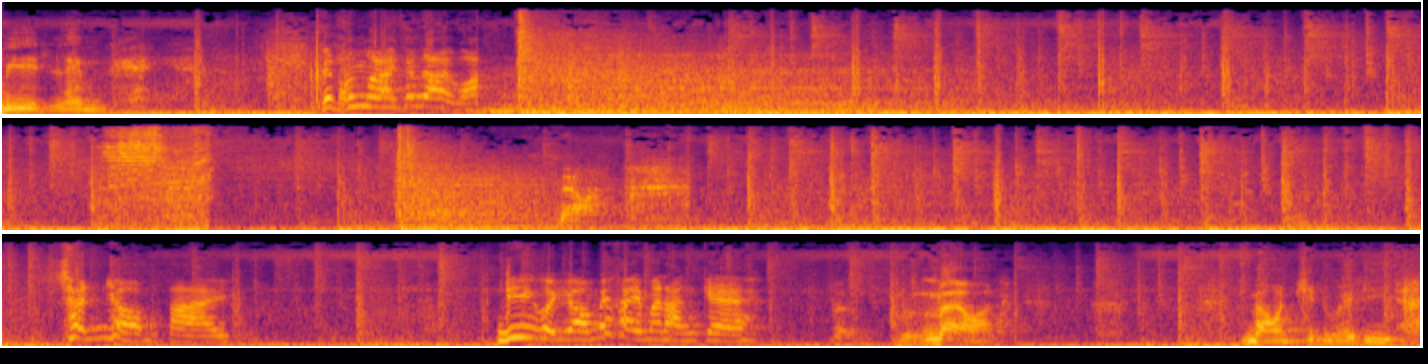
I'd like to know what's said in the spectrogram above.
มีดเล่มแค่เนี้ยจะทำอะไรฉันได้วะแม่อ่อนฉันยอมตาย ดีกว่ายอมให้ใครมาทางแก แม่อ่อน แม่อ่อนคิดดูให้ดีนะ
